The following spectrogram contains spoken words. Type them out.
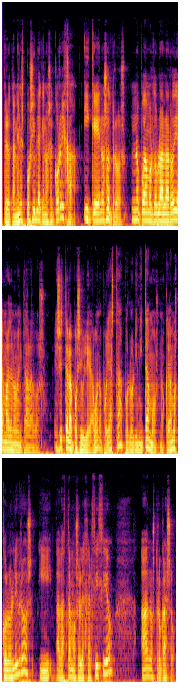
pero también es posible que no se corrija y que nosotros no podamos doblar la rodilla más de 90 grados. Existe la posibilidad. Bueno, pues ya está, pues lo limitamos. Nos quedamos con los libros y adaptamos el ejercicio a nuestro caso.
